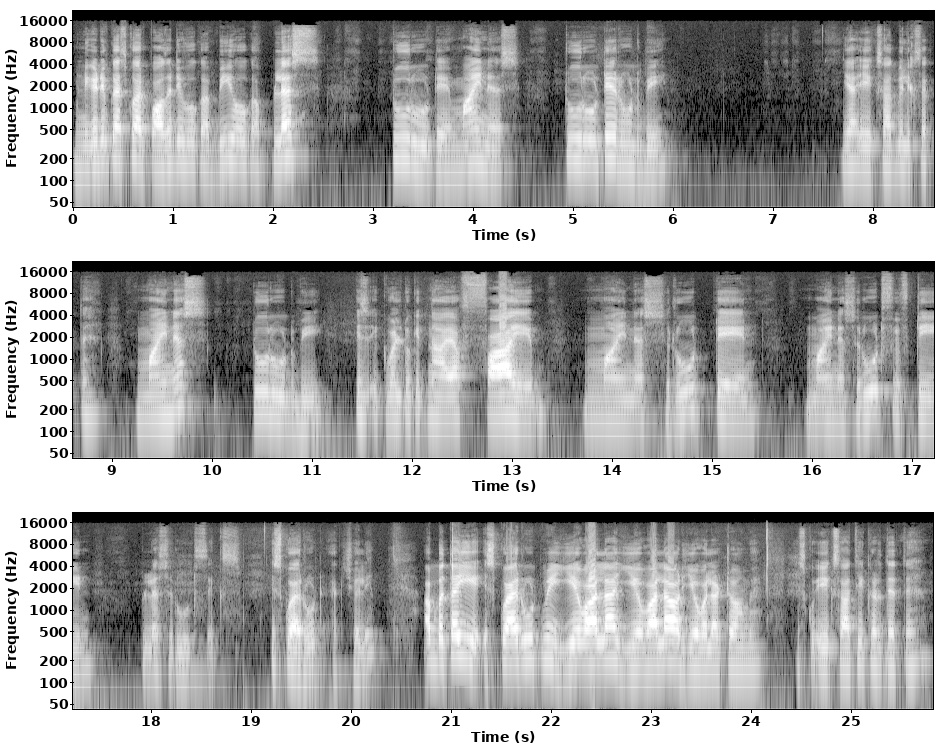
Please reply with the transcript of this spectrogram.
निगेटिव का स्क्वायर पॉजिटिव होगा, बी होगा, plus two root a minus two root a root b, या एक साथ भी लिख सकते हैं, minus two root b is equal to कितना आया, five minus root ten minus root fifteen plus root six, square root actually. अब बताइए स्क्वायर रूट में ये वाला ये वाला और ये वाला टर्म है। इसको एक साथ ही कर देते हैं।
